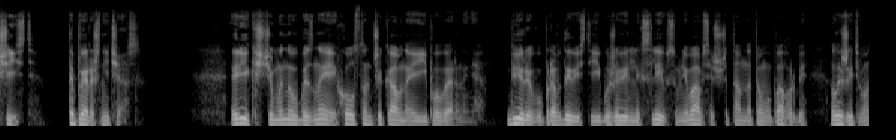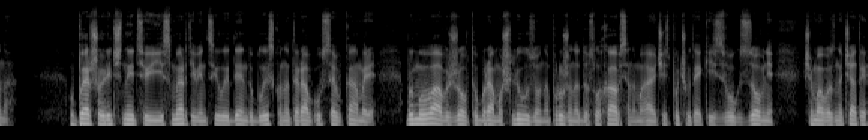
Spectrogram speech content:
6. Теперішній час. Рік, що минув без неї, Холстон чекав на її повернення. Вірив у правдивість її божевільних слів, сумнівався, що там на тому пагорбі лежить вона. У першу річницю її смерті він цілий день доблизько натирав усе в камері, вимивав жовту браму шлюзу, напружено дослухався, намагаючись почути якийсь звук ззовні, що мав означати,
